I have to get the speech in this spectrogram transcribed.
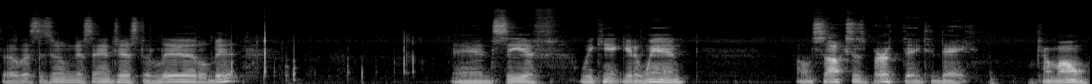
So let's zoom this in just a little bit and see if we can't get a win on Socks's birthday today. Come on.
